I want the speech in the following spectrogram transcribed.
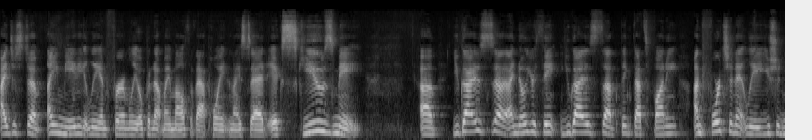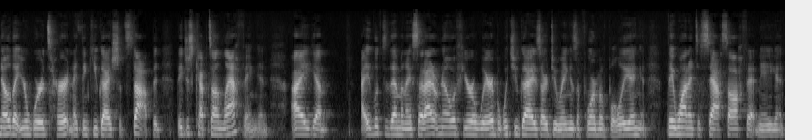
I just um, I immediately and firmly opened up my mouth at that point and I said, "Excuse me." Um, you guys, uh, I know you're think you guys uh, think that's funny. Unfortunately, you should know that your words hurt, and I think you guys should stop. And they just kept on laughing, and I, um, I looked at them and I said, I don't know if you're aware, but what you guys are doing is a form of bullying. And they wanted to sass off at me, and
